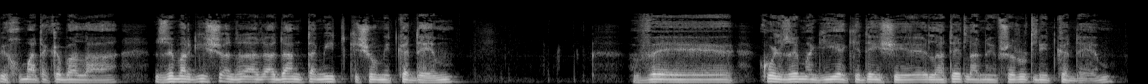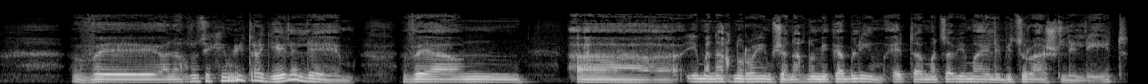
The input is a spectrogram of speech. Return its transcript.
בחומת הקבלה. זה מרגיש אדם תמיד כשהוא מתקדם, וכל זה מגיע כדי לתת לנו אפשרות להתקדם, ואנחנו צריכים להתרגל אליהם. ואם אנחנו רואים שאנחנו מקבלים את המצבים האלה בצורה שלילית,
